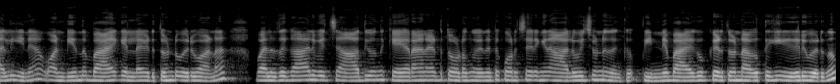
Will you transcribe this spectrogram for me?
അലീന വണ്ടിയിൽ നിന്ന് ബാഗെല്ലാം എടുത്തുകൊണ്ട് വരുവാണ്. വലത് കാൽ വെച്ച് ആദ്യം ഒന്ന് കയറാനായിട്ട് തുടങ്ങും. എന്നിട്ട് കുറച്ച് നേരം ഇങ്ങനെ ആലോചിച്ചുകൊണ്ട് നിൽക്കും. പിന്നെ ബാഗൊക്കെ എടുത്തുകൊണ്ട് അകത്തേക്ക് കയറി വരുന്നു.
